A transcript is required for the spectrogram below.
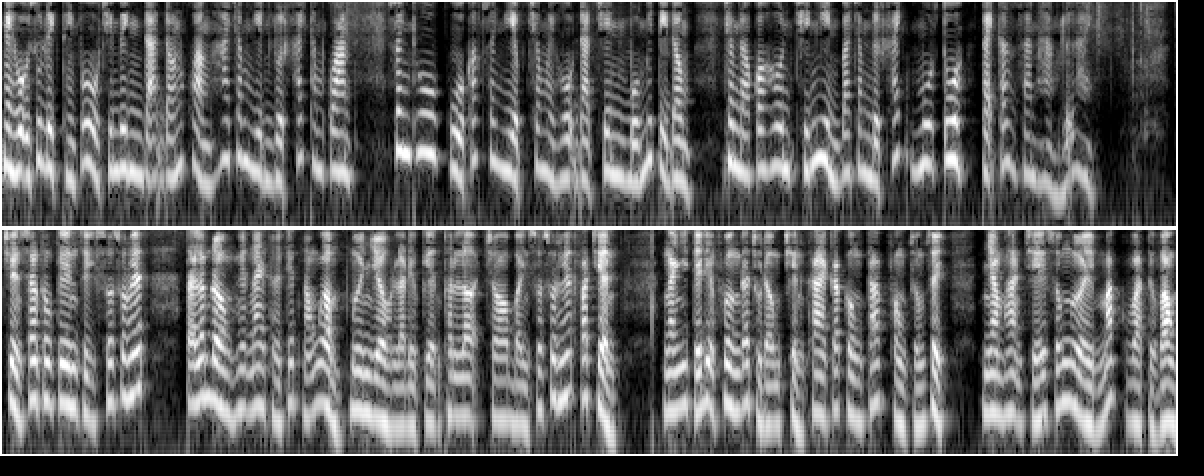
Ngày hội du lịch thành phố Hồ Chí Minh đã đón khoảng 200.000 lượt khách tham quan. Doanh thu của các doanh nghiệp trong ngày hội đạt trên 40 tỷ đồng, trong đó có hơn 9.300 lượt khách mua tour tại các gian hàng lữ hành. Chuyển sang thông tin dịch sốt xuất huyết, tại Lâm Đồng hiện nay thời tiết nóng ẩm, mưa nhiều là điều kiện thuận lợi cho bệnh sốt xuất huyết phát triển. Ngành y tế địa phương đã chủ động triển khai các công tác phòng chống dịch nhằm hạn chế số người mắc và tử vong.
